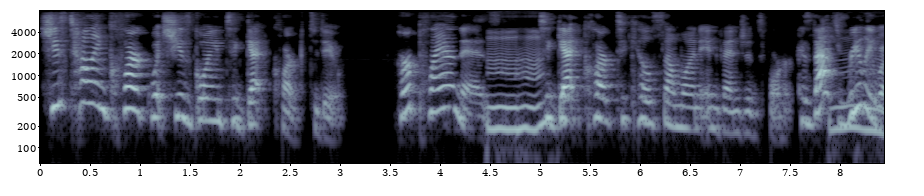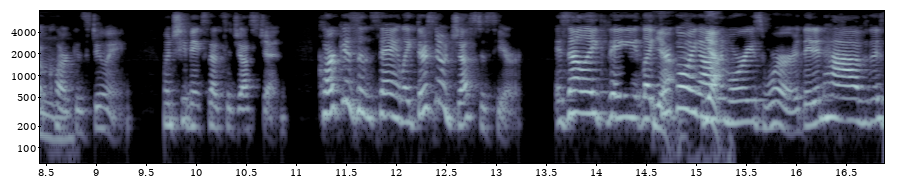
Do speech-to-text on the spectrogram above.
she's telling Clarke what she's going to get Clarke to do. Her plan is mm-hmm. to get Clarke to kill someone in vengeance for her. Because that's mm. really what Clarke is doing when she makes that suggestion. Clarke isn't saying, like, there's no justice here. It's not like they like yeah. they're going on yeah. Emori's word. They didn't have this,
